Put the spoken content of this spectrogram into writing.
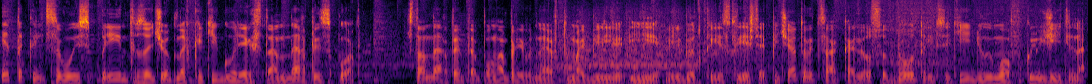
Это кольцевой спринт в зачетных категориях «Стандарт» и «Спорт». Стандарт – это полноприводные автомобили и лебедка, если есть, опечатывается, а колеса до 30 дюймов включительно.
